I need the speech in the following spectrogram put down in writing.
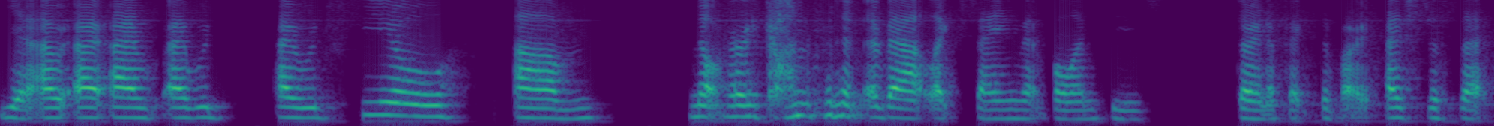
yeah, I, I, I, would, I would feel um, not very confident about like saying that volunteers don't affect the vote. It's just that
